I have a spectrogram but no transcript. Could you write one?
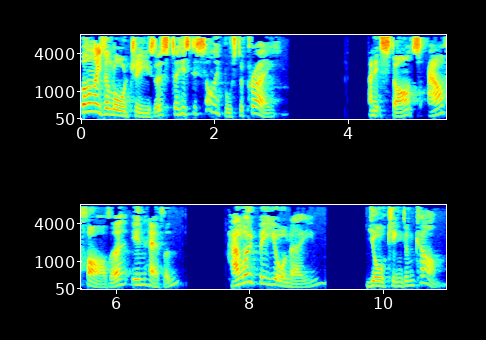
by the Lord Jesus to his disciples to pray. And it starts, Our Father in heaven, hallowed be your name, your kingdom come.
